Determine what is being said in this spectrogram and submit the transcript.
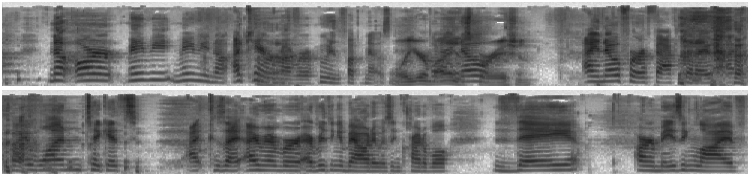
no, or maybe, maybe not. I can't remember. Who the fuck knows? Well, you're But my I know- inspiration. I know for a fact that I I, I won tickets because I, I, remember everything about it. It was incredible. They are amazing live.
